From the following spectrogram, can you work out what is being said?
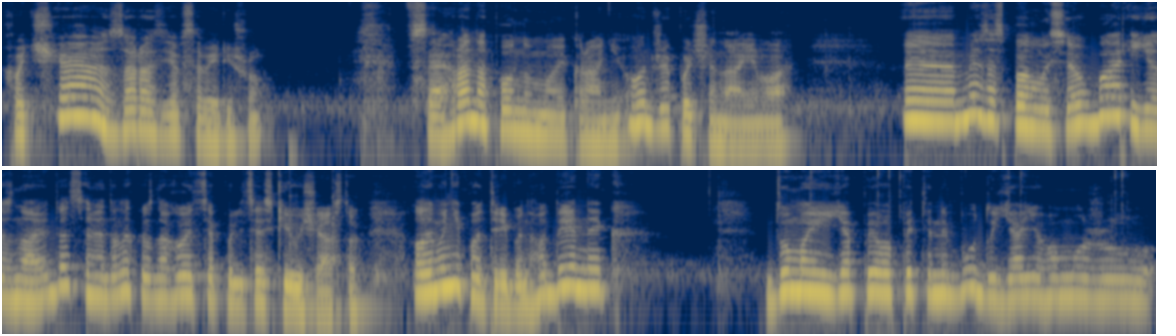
Хоча зараз я все вирішу. Все, гра на повному екрані. Отже, починаємо. Е, Ми заспавнилися в барі, я знаю, де це недалеко знаходиться поліцейський участок. Але мені потрібен годинник. Думаю, я пиво пити не буду, я його можу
